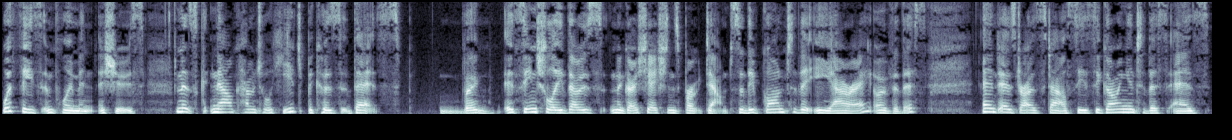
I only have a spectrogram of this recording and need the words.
with these employment issues. And it's now come to a head because that's essentially those negotiations broke down. So they've gone to the ERA over this. And as Drysdale says, they're going into this as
